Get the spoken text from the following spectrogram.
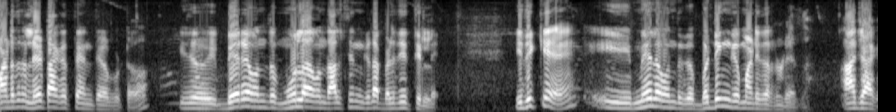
ಮಾಡಿದ್ರೆ ಲೇಟ್ ಆಗುತ್ತೆ ಅಂತ ಹೇಳ್ಬಿಟ್ಟು ಇದು ಬೇರೆ ಒಂದು ಮೂಲ ಒಂದು ಹಲಸಿನ ಗಿಡ ಬೆಳೆದಿತ್ತಿಲ್ಲಿ ಇದಕ್ಕೆ ಈ ಮೇಲೆ ಒಂದು ಬಡ್ಡಿಂಗ್ ಮಾಡಿದ್ದಾರೆ ನೋಡಿ ಅದು. ಆ ಜಾಗ.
